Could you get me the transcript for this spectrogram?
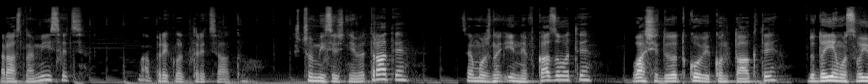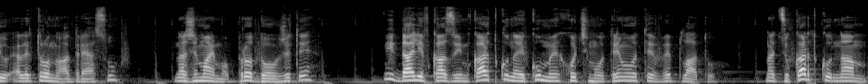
раз на місяць, наприклад, 30. Щомісячні витрати, це можна і не вказувати. Ваші додаткові контакти, додаємо свою електронну адресу, нажимаємо продовжити і далі вказуємо картку, на яку ми хочемо отримувати виплату. На цю картку нам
